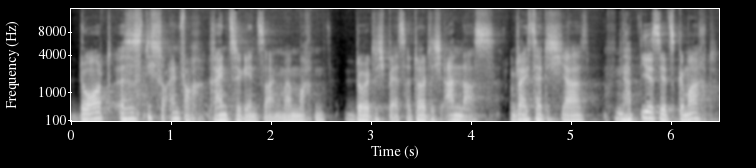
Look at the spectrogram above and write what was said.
Dort ist es nicht so einfach reinzugehen und sagen, man macht deutlich besser, deutlich anders. Und gleichzeitig, ja, habt ihr es jetzt gemacht?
